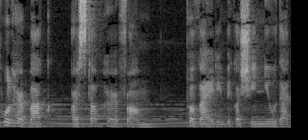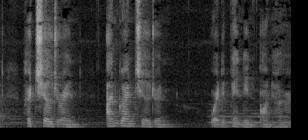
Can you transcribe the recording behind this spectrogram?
pull her back or stop her from providing because she knew that her children and grandchildren were depending on her.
